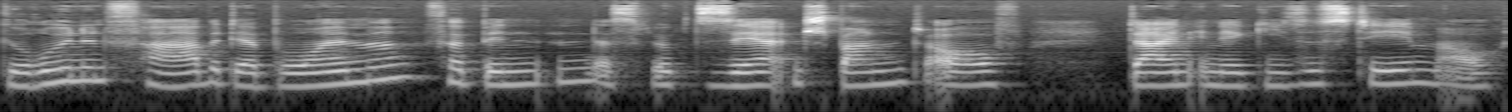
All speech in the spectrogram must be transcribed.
grünen Farbe der Bäume verbinden. Das wirkt sehr entspannt auf dein Energiesystem, auch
